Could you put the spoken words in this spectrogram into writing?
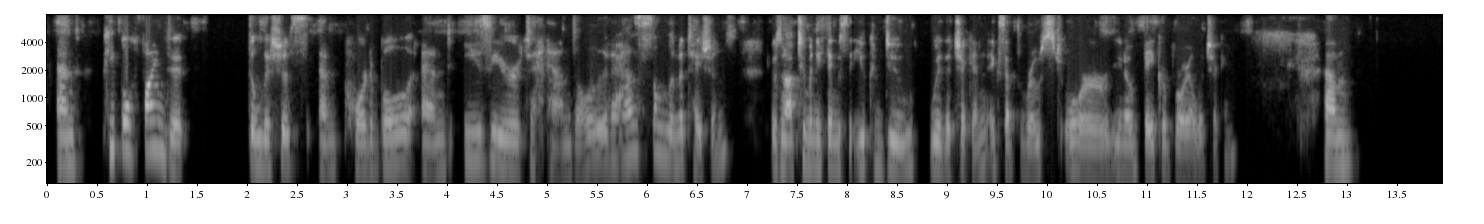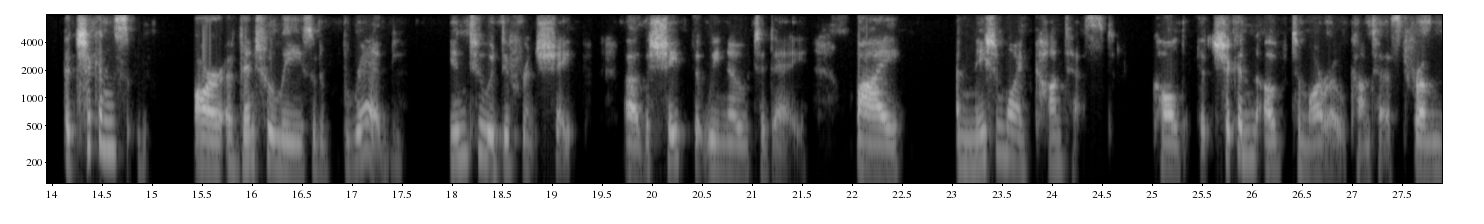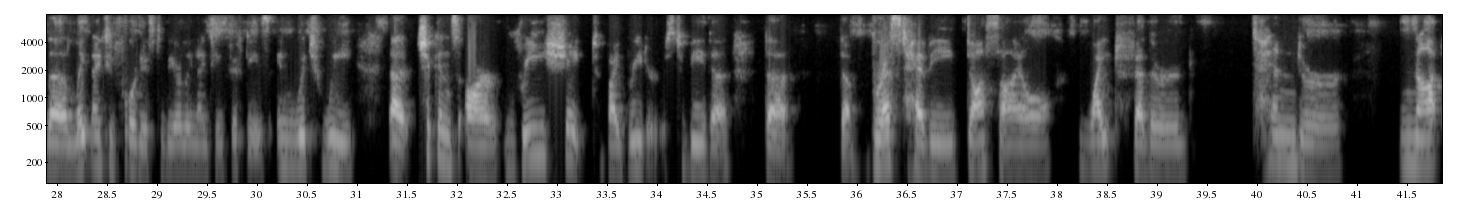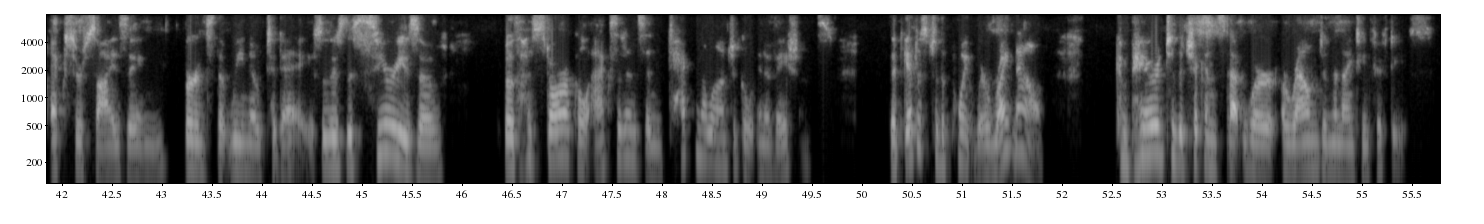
And people find it delicious and portable and easier to handle. It has some limitations. There's not too many things that you can do with a chicken except roast or, you know, bake or broil a chicken. Um, the chickens are eventually sort of bred into a different shape, uh, the shape that we know today, by a nationwide contest called the Chicken of Tomorrow contest from the late 1940s to the early 1950s, in which we uh, chickens are reshaped by breeders to be the the the breast heavy, docile, white feathered, tender, not exercising birds that we know today. So there's this series of both historical accidents and technological innovations that get us to the point where right now, compared to the chickens that were around in the 1950s,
